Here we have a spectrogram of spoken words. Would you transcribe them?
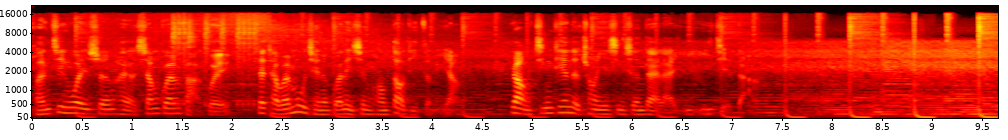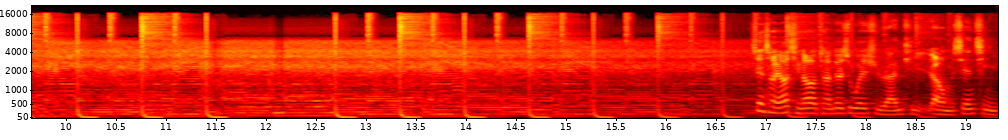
环境卫生还有相关法规，在台湾目前的管理现况到底怎么样？让今天的创业新生带来一一解答。现场邀请到的团队是微许软体，让我们先请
